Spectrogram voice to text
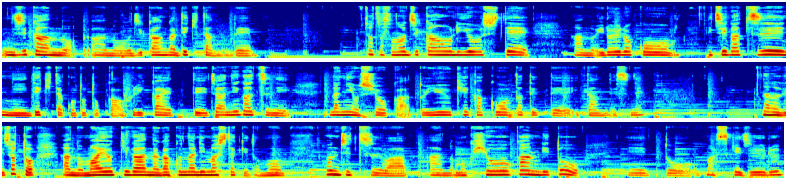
2時間のあの時間ができたのでちょっとその時間を利用してあのいろいろこう1月にできたこととかを振り返ってじゃあ2月に何をしようかという計画を立てていたんですね。なのでちょっとあの前置きが長くなりましたけども本日はあの目標管理と,、えーとまあ、スケジュール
